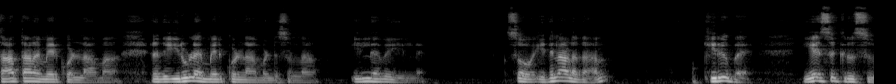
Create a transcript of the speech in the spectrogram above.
சாத்தானை மேற்கொள்ளலாமா? அல்லது இருளை மேற்கொள்ளலாமான்னு சொன்னால் இல்லவே இல்லை. ஸோ இதனால தான் கிருபை இயேசு கிறிஸ்து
